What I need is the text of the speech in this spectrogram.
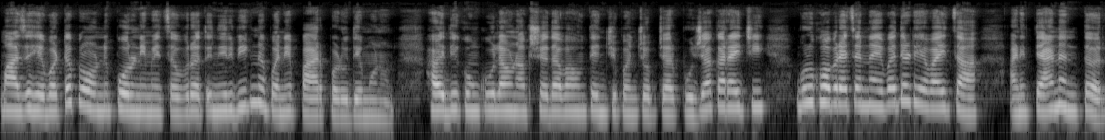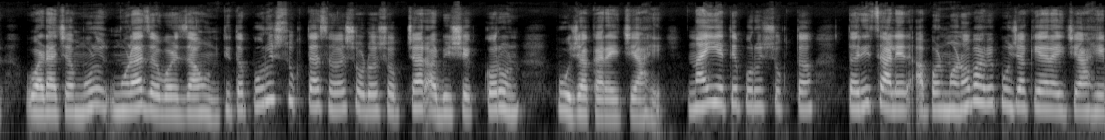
माझं हे वटपौर्णि पौर्णिमेचं व्रत निर्विघ्नपणे पार पडू दे" म्हणून. हळदी-कुंकू लावून, अक्षदा वाहून त्यांची पंचोपचार पूजा करायची. गुळखोबऱ्याचा नैवेद्य ठेवायचा आणि त्यानंतर वडाच्या मूळ मुळाजवळ जाऊन तिथं पुरुष सूक्तासह षोडशोपचार अभिषेक करून पूजा करायची आहे. नाही येते पुरुष सूक्त तरी चालेल. आपण मनोभावे पूजा करायची आहे.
